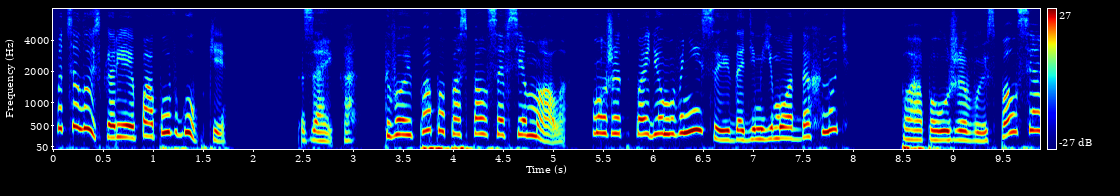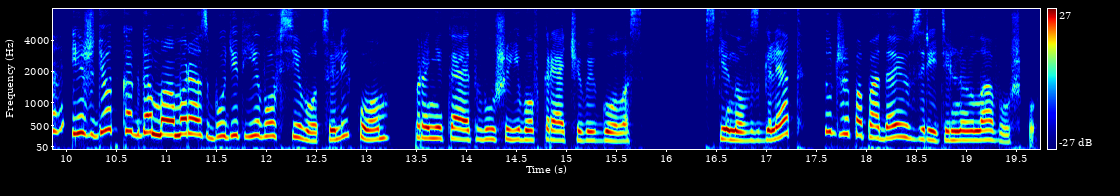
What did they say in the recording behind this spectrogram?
«поцелуй скорее папу в губки». «Зайка, твой папа поспал совсем мало. Может, пойдем вниз и дадим ему отдохнуть?» Папа уже выспался и ждет, когда мама разбудит его всего целиком, проникает в уши его вкрадчивый голос. Скинув взгляд, тут же попадаю в зрительную ловушку.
